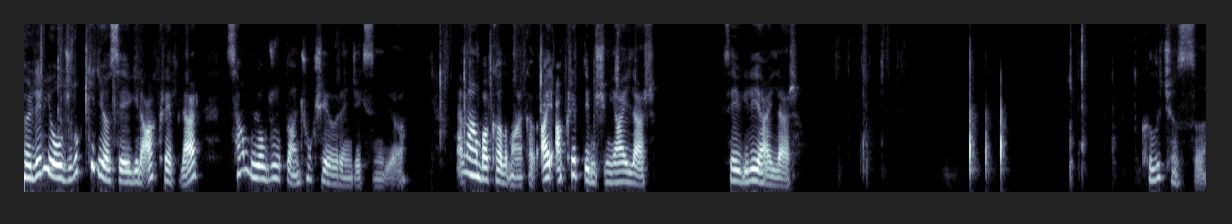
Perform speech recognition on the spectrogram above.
öyle bir yolculuk gidiyor sevgili akrepler. Sen bu yolculuktan çok şey öğreneceksin diyor. Hemen bakalım arkadaşlar. Ay akrep demişim yaylar. Sevgili yaylar. Kılıç ası.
